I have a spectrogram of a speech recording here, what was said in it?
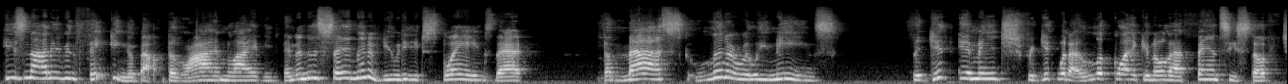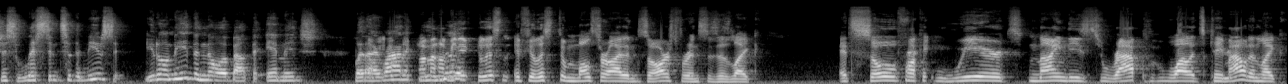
he's not even thinking about the limelight. And in the same interview, he explains that the mask literally means forget image, forget what I look like, and all that fancy stuff. Just listen to the music. You don't need to know about the image. But ironically, I mean, I mean if you listen, if you listen to Monster Island Czars, for instance, is like it's so fucking weird 90s rap while it came out in like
